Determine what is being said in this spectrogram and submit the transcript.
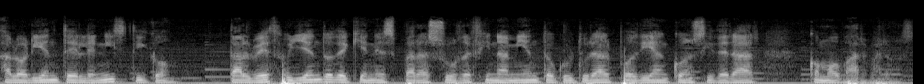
al oriente helenístico, tal vez huyendo de quienes para su refinamiento cultural podían considerar como bárbaros.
